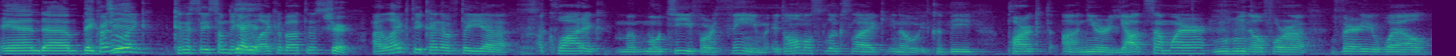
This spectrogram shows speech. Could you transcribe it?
and um, they Kind did. of like. Can I say something Yeah, I yeah. like about this? Sure. I like the kind of the uh, aquatic mo- motif or theme. It almost looks like you know it could be parked uh, near a yacht somewhere. Mm-hmm. You know, for a very well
